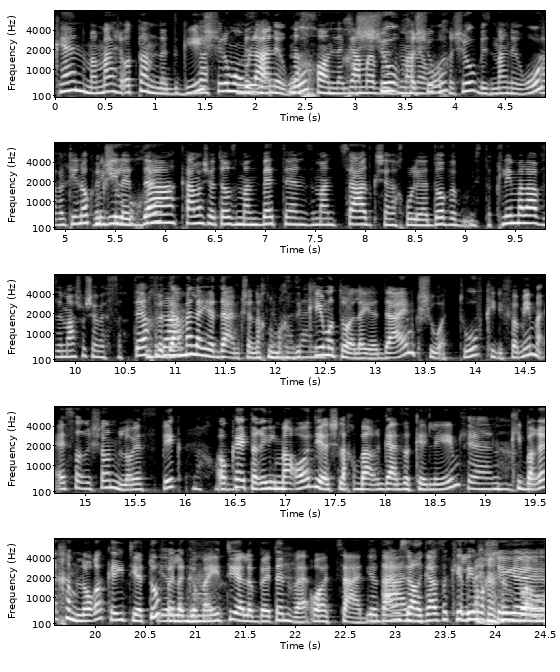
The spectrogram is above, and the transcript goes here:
כן, ממש, עוד פעם נדגיש, ואפילו מומלץ. בזמן עירות. נכון, לגמרי חשוב, בזמן חשוב, עירות. חשוב, בזמן עירות. אבל תינוק מגיל לידה, כמה שיותר זמן בטן, זמן צד, כשאנחנו לידו ומסתכלים עליו, זה משהו שמפתח גם. וגם על הידיים, כשאנחנו מחזיקים הידיים. אותו על הידיים, כשהוא עטוף, כי לפעמים העשר הראשון לא יספיק. נכון. אוקיי, תראי לי מה עוד יש לך בארגז הכלים. כן. כי ברחם לא רק הייתי עטוף, אלא גם הייתי על הבטן או הצד. ידיים אז זה ארגז הכלים הכי אה.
